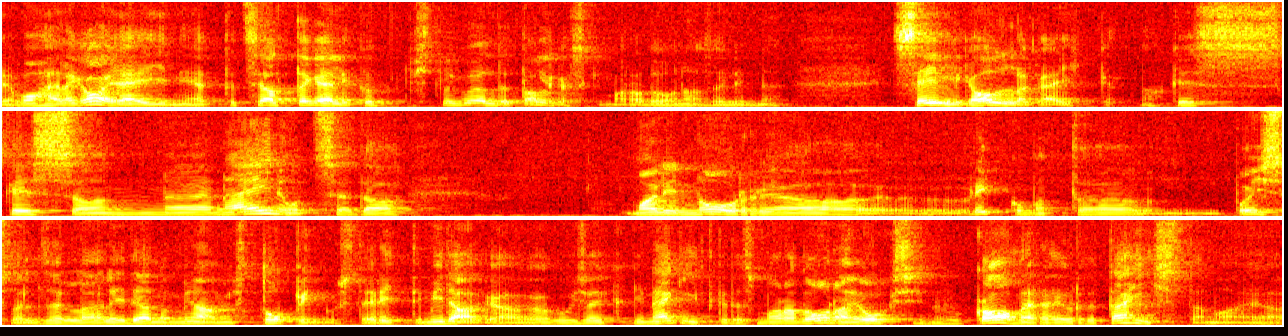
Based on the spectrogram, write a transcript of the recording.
ja vahele ka jäi, nii et, et sealt tegelikult vist võib öelda, et algaski Maradona selline selge allakäik, et noh, kes, kes on näinud seda ma olin noor ja rikkumata poiss veel sel ajal, ei teadnud mina mingist dopingust eriti midagi, aga kui sa ikkagi nägid, kuidas Maradona jooksis nagu kaamera juurde tähistama ja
